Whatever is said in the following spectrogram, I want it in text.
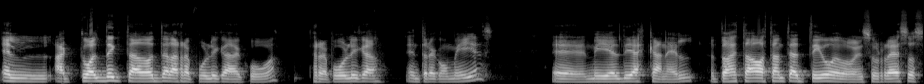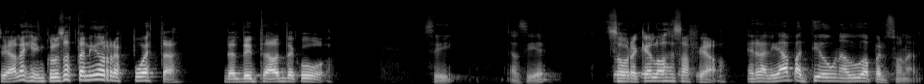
el actual dictador de la República de Cuba, República entre comillas, eh, Miguel Díaz Canel. Tú has estado bastante activo en sus redes sociales e incluso has tenido respuesta del dictador de Cuba. Sí, así es. ¿Sobre qué lo has desafiado? En realidad ha partido de una duda personal.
